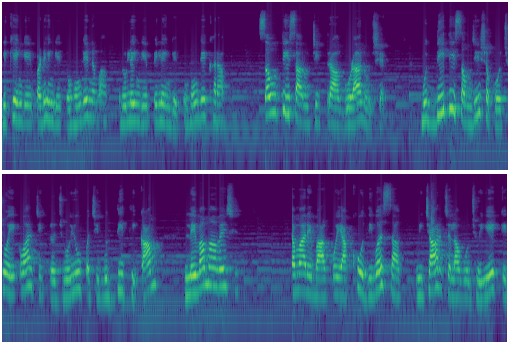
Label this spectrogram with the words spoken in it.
लिखेंगे पढ़ेंगे तो होंगे नवाब रुलेंगे पिलेंगे तो होंगे खराब સૌથી સારું ચિત્ર આ ઘોડાનું છે બુદ્ધિથી સમજી શકો છો એકવાર ચિત્ર જોયું પછી બુદ્ધિથી કામ લેવામાં આવે છે તમારે બાળકોએ આખો દિવસ આ વિચાર ચલાવવો જોઈએ કે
